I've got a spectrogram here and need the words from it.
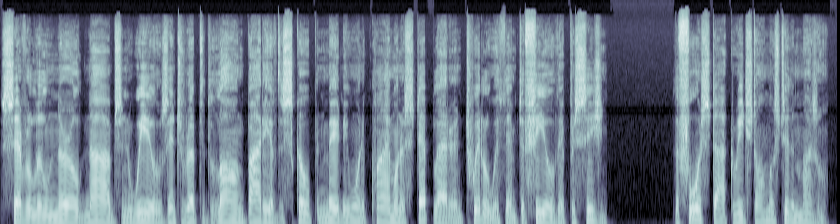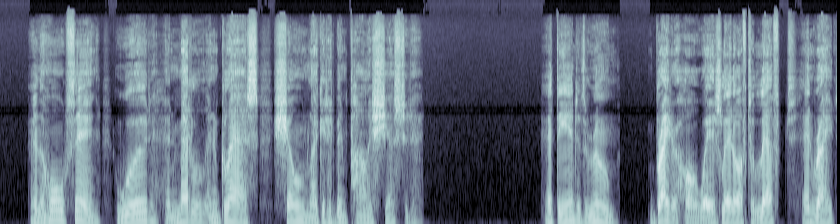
Several little knurled knobs and wheels interrupted the long body of the scope and made me want to climb on a stepladder and twiddle with them to feel their precision. The forestock reached almost to the muzzle, and the whole thing, wood and metal and glass, shone like it had been polished yesterday. At the end of the room, brighter hallways led off to left and right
